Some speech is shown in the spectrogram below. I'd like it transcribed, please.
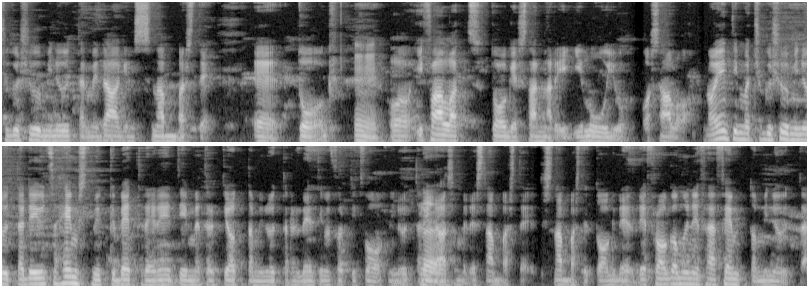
27 minuter med dagens snabbaste eh, tåg. Mm. Och ifall att tåget stannar i, i Lojo och Salo. Och en timme och 27 minuter, det är ju inte så hemskt mycket bättre än en timme 38 minuter eller en timme 42 minuter Nej. idag som är det snabbaste, snabbaste tåget. Det, det är fråga om ungefär 15 minuter.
